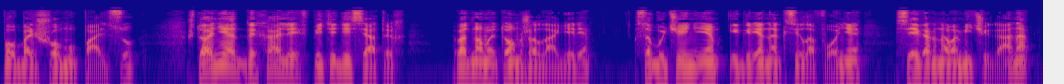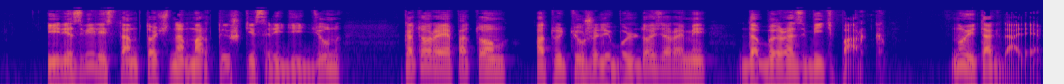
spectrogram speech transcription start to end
по большому пальцу, что они отдыхали в 50-х в одном и том же лагере с обучением игре на ксилофоне северного Мичигана и резвились там точно мартышки среди дюн, которые потом отутюжили бульдозерами, дабы разбить парк. Ну и так далее.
